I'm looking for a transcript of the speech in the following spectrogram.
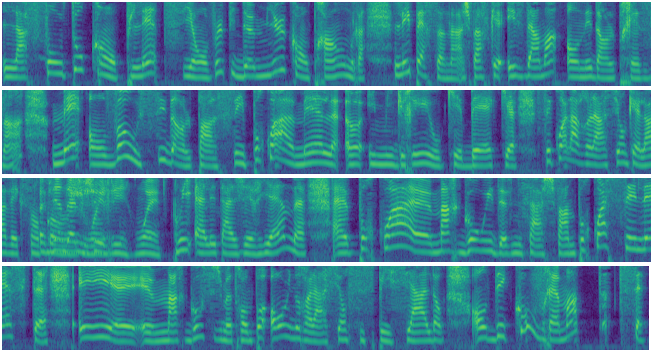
la photo complète, si on veut, puis de mieux comprendre les personnages. Parce que évidemment, on est dans le présent, mais on va aussi dans le passé. Pourquoi Amel a immigré au Québec? C'est quoi la relation qu'elle a avec son Elle vient conjoint? d'Algérie, ouais. oui, elle est algérienne. Euh, pourquoi euh, Margot est devenue sage-femme? Pourquoi Céleste et euh, Margot, si je me trompe pas, ont une relation si spéciale? Donc, on découvre vraiment toute cette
